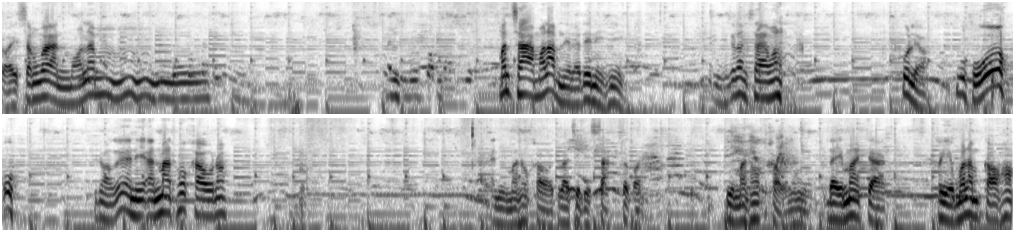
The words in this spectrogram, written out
สอยสังว่านหมอลำมันซาหมาลำนี่แหละได้นี่นี่นี่กำลังซาหมาลำพูดแล้วโอ้โหพี่น้องเอ้ยอันนี้อันมาทั่วเขาเนาะ อันนี้มันหัวเขาเราจะได้สักซะก่อนที่มันหัวเขานั่นได้มาจากเพลงมะลำเก่าเฮา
